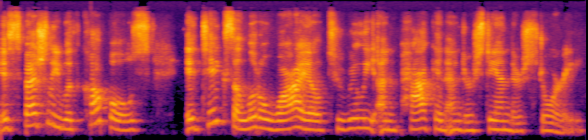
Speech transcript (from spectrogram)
Especially with couples, it takes a little while to really unpack and understand their story.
